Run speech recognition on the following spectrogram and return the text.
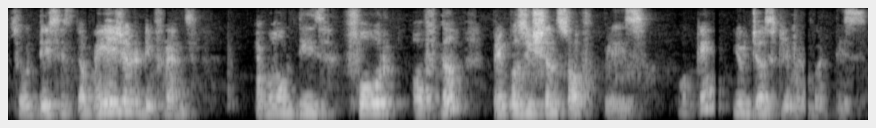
So, this is the major difference among these four of the prepositions of place. Okay, you just remember this.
